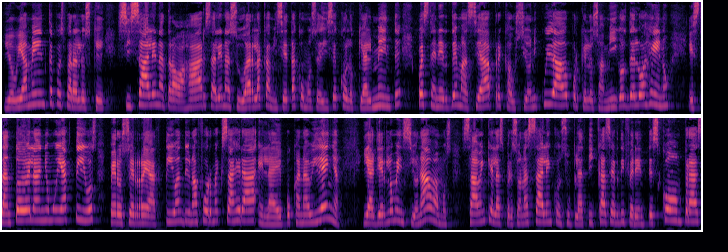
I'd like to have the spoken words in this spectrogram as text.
y obviamente, pues para los que sí salen a trabajar, salen a sudar la camiseta, como se dice coloquialmente, pues tener demasiada precaución y cuidado porque los amigos de lo ajeno están todo el año muy activos, pero se reactivan de una forma exagerada en la época navideña. Y ayer lo mencionábamos, saben que las personas salen con su platica a hacer diferentes compras,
